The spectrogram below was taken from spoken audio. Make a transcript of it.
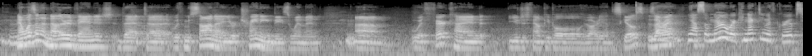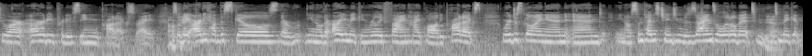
Mm-hmm. Now, wasn't another advantage that uh, with Musana, you were training these women. Mm-hmm. Um, with Fairkind, you just found people who already had the skills. Is yeah. that right? Yeah. So now we're connecting with groups who are already producing products, right? Okay. So they already have the skills. They're you know they're already making really fine, high quality products. We're just going in and you know sometimes changing the designs a little bit to, yeah. to make it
